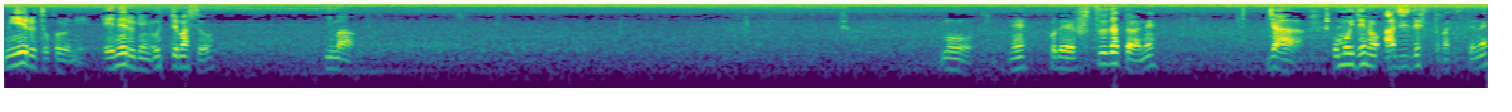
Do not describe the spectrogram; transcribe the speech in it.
見えるところにエネルゲン売ってますよ。今。もうね、これ普通だったらね、じゃあ思い出の味ですとかつってね、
